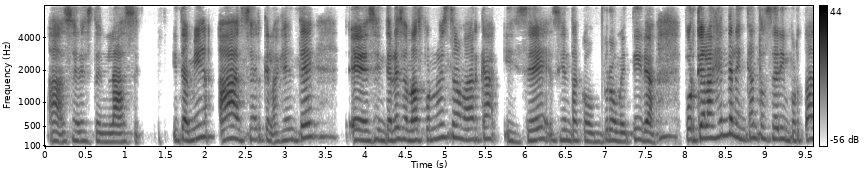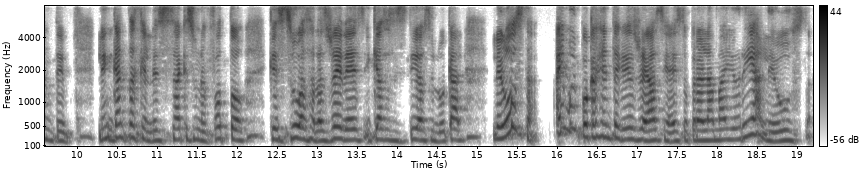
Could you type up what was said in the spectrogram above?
a hacer este enlace y también a hacer que la gente eh, se interese más por nuestra marca y se sienta comprometida, porque a la gente le encanta ser importante, le encanta que les saques una foto, que subas a las redes y que has asistido a su local, le gusta. Hay muy poca gente que es reacia a esto, pero a la mayoría le gusta.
